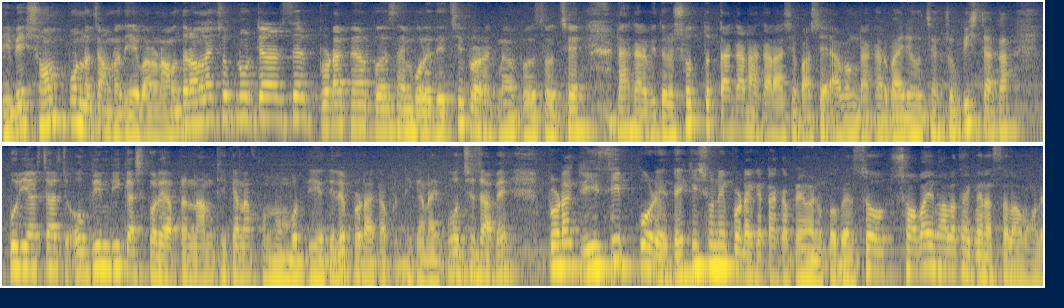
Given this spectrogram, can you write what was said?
দিবে। সম্পূর্ণ চামড়া দিয়ে বানানো। আমাদের অনলাইন শপ নোট টেরার্সের প্রোডাক্ট নেওয়ার প্রসেস আমি বলে দিচ্ছি। প্রোডাক্ট নেওয়ার প্রসেস হচ্ছে ঢাকার ভিতরে সত্তর টাকা, ঢাকার আশেপাশে এবং ঢাকার বাইরে হচ্ছে একশো বিশ টাকা। কুরিয়ার চার্জ অগ্রিম বিকাশ করে আপনার নাম, ঠিকানা ফোন নম্বর দিয়ে দিলে প্রোডাক্ট আপনার ঠিকানায় পৌঁছে যাবে। প্রোডাক্ট রিসিভ করে দেখে শুনে প্রোডাক্টের টাকা পেমেন্ট করবেন। সো সবাই ভালো থাকবেন। আসসালামু আলাইকুম।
